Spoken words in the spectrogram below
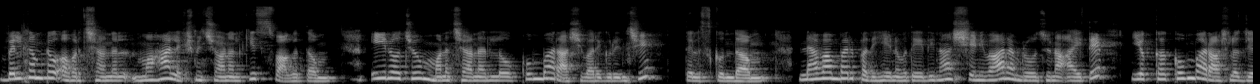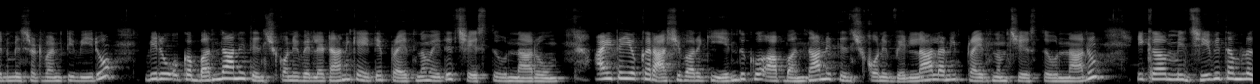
Welcome to our channel Mahalakshmi ఛానల్కి స్వాగతం. ఈరోజు మన ఛానల్లో కుంభ రాశి వారి గురించి తెలుసుకుందాం. నవంబర్ పదిహేనవ తేదీన శనివారం రోజున అయితే ఈ యొక్క కుంభ రాశిలో జన్మించినటువంటి వీరు వీరు ఒక బంధాన్ని తెంచుకొని వెళ్ళటానికి అయితే ప్రయత్నం అయితే చేస్తూ ఉన్నారు. అయితే ఈ యొక్క రాశి వారికి ఎందుకు ఆ బంధాన్ని తెంచుకొని వెళ్ళాలని ప్రయత్నం చేస్తూ ఉన్నారు? ఇక మీ జీవితంలో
